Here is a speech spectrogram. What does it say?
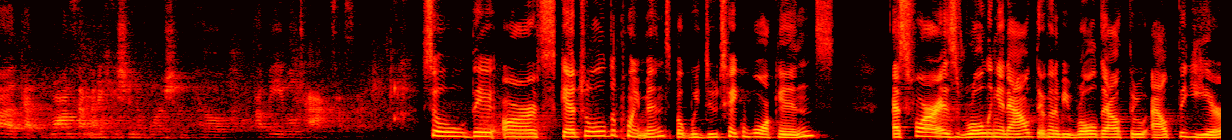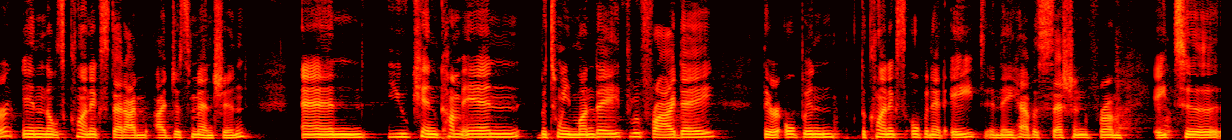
uh, that wants that medication abortion pill uh, be able to access it? So there are scheduled appointments, but we do take walk-ins. As far as rolling it out, they're going to be rolled out throughout the year in those clinics that I'm, I just mentioned. And you can come in between Monday through Friday They're open, the clinics open at eight, and they have a session from eight to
